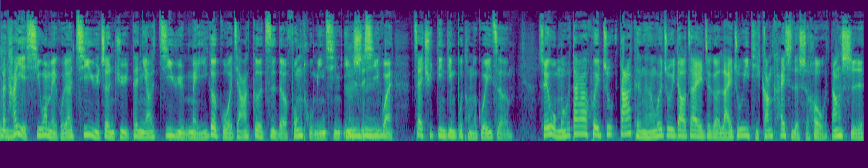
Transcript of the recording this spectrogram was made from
可他也希望每国家基于证据，但你要基于每一个国家各自的风土民情、饮食习惯，再去定定不同的规则。所以我们大概会注，大家可能会注意到，在这个来猪议题刚开始的时候，当时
